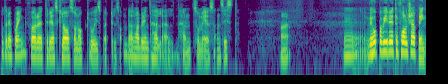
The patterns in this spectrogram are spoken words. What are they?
på tre poäng före Therese Claesson och Louise Bertilsson. Där hade det inte heller hänt så mer sen sist. Nej. Eh, vi hoppar vidare till Falköping.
